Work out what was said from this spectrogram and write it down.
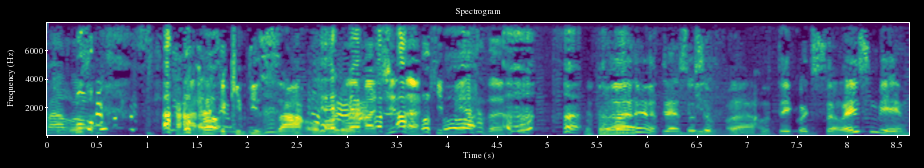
Falou. tipo, Caraca, que bizarro, maluco. imagina, que merda. Eu sou seu fã, não tem condição. É isso mesmo.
